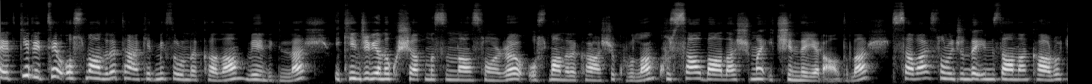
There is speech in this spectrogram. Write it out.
Evet Girit'i Osmanlılara terk etmek zorunda kalan Venedikliler 2. Viyana kuşatmasından sonra Osmanlılara karşı kurulan kutsal bağlaşma içinde yer aldılar. Savaş sonucunda imzalanan Karloç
